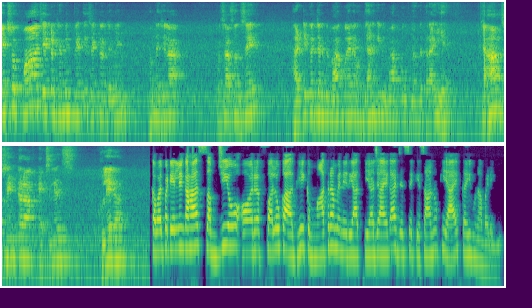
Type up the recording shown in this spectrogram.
105 एकड़ ज़मीन 35 एकड़ ज़मीन हमने जिला प्रशासन से हार्टिकल्चर विभाग को यानी उद्यान की विभाग को उपलब्ध कराई है, जहाँ सेंटर ऑफ़ एक्सीलेंस खुलेगा। कमल पटेल ने कहा, सब्जियों और फलों का अधिक मात्रा में निर्यात किया जाएगा, जिससे किसानों की आय कई गुना बढ़ेगी।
